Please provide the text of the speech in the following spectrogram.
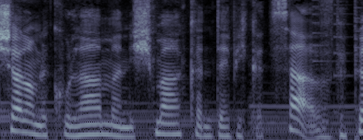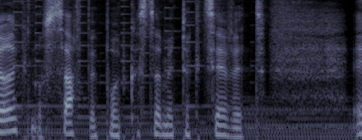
שלום לכולם, מה נשמע? כאן דבי קצב, בפרק נוסף בפודקאסט המתקצבת. אה,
